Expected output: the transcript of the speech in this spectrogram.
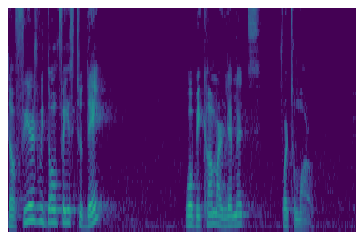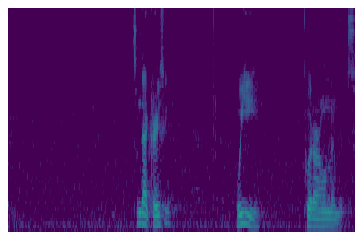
The fears we don't face today will become our limits for tomorrow. Isn't that crazy? We put our own limits.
